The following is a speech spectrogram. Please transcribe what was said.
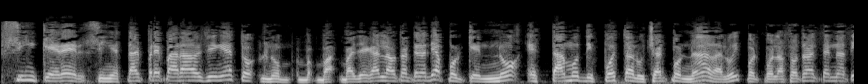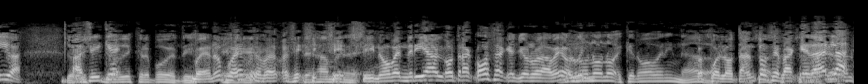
sin querer, sin estar preparado y sin esto, no, va, va a llegar la otra alternativa porque no estamos dispuestos a luchar por nada, Luis, por, por las otras alternativas. Yo, Así que, yo discrepo de ti. bueno, pues, Eh, si, si- déjame- si- si no vendría otra cosa que yo no la veo, no, Luis. no, no, no, es que no va a venir nada. Pues, por lo tanto, se va a quedar la- sí,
